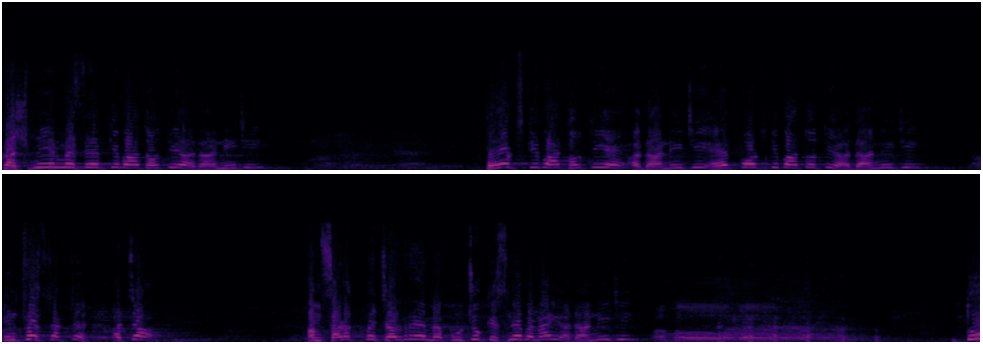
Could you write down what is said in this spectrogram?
कश्मीर में सेब की बात होती है अदानी जी पोर्ट्स की बात होती है अदानी जी एयरपोर्ट्स की बात होती है अदानी जी इंफ्रास्ट्रक्चर अच्छा हम सड़क पे चल रहे हैं मैं पूछूं किसने बनाई अदानी जी तो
